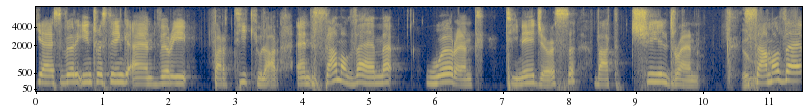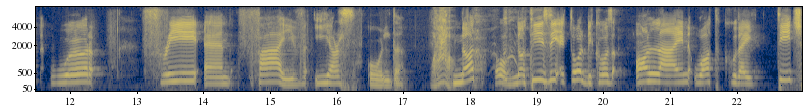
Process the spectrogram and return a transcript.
yes, very interesting and very particular. And some of them weren't teenagers, but children. Ooh. Some of them were three and five years old. Wow. Not oh, not easy at all because online what could I teach?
